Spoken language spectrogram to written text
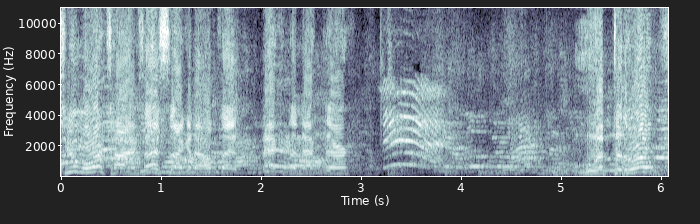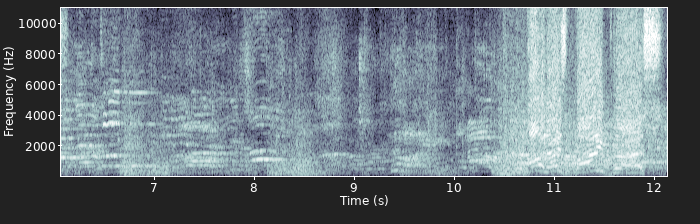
Two more times. That's not going to help that back of the neck there. Whip to the ropes. Oh, nice body press.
